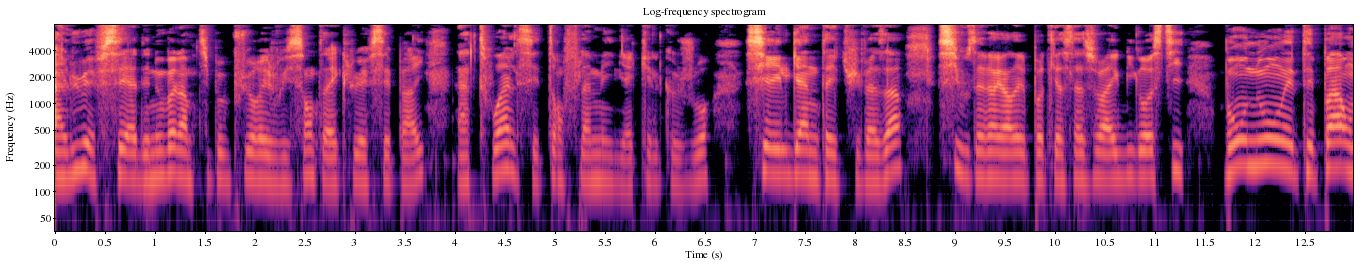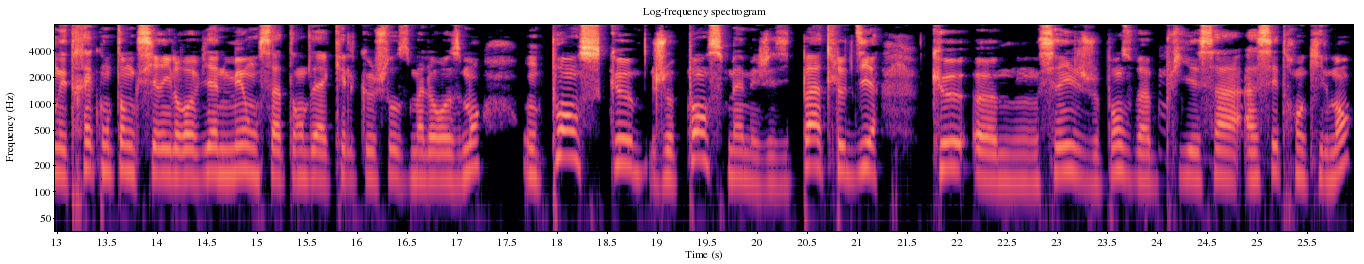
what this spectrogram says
à l'UFC, à des nouvelles un petit peu plus réjouissantes avec l'UFC Paris. La toile s'est enflammée il y a quelques jours. Cyril Gann, Tuivasa. Si vous avez regardé le podcast la soirée avec Big Rusty, bon, nous on n'était pas, on est très content que Cyril revienne, mais on s'attendait à quelque chose malheureusement. On pense que, je pense même, et j'hésite pas à te le dire, que euh, Cyril, je pense, va plier ça assez tranquillement.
